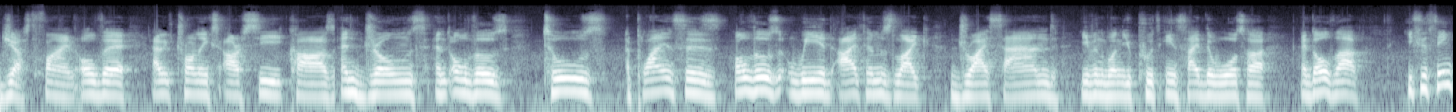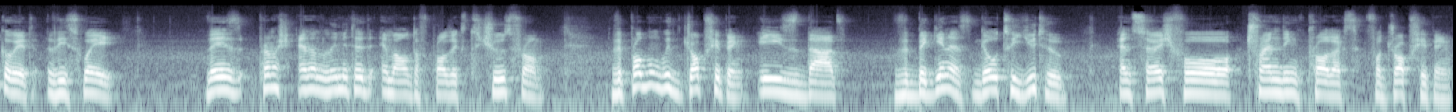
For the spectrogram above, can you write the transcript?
just fine. All the electronics rc cars and drones and all those tools appliances all those weird items like dry sand even when you put inside the water and all that. If you think of it this way there's pretty much an unlimited amount of products to choose from. The problem with dropshipping is that the beginners go to YouTube and search for trending products for dropshipping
